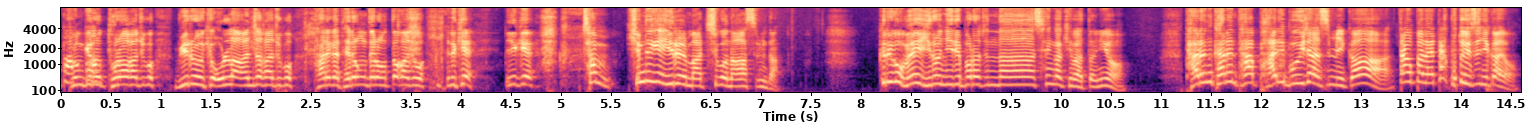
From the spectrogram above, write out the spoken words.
변기로 돌아가지고 위로 이렇게 올라 앉아가지고 다리가 대롱대롱 떠가지고 이렇게 이렇게 참 힘들게 일을 마치고 나왔습니다. 그리고 왜 이런 일이 벌어졌나 생각해봤더니요. 다른 칸은 다 발이 보이지 않습니까? 땅바닥에 딱 붙어 있으니까요.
